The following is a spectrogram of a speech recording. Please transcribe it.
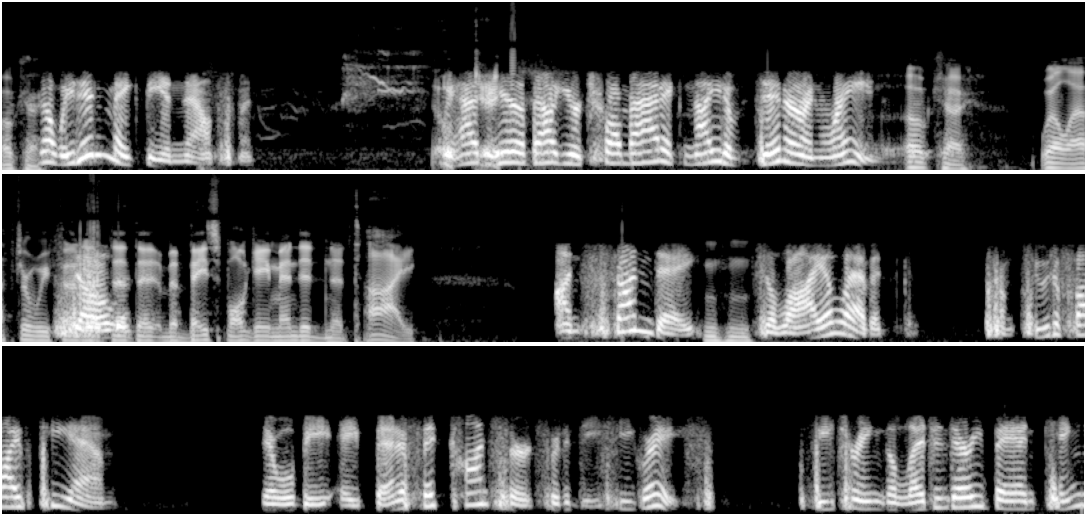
okay. No, we didn't make the announcement. We had to hear about your traumatic night of dinner and rain. Okay. Well, after we found So- out that the, the baseball game ended in a tie. On Sunday, hmm July 11th, from 2 to 5 p.m., there will be a benefit concert for the DC Grays featuring the legendary band King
